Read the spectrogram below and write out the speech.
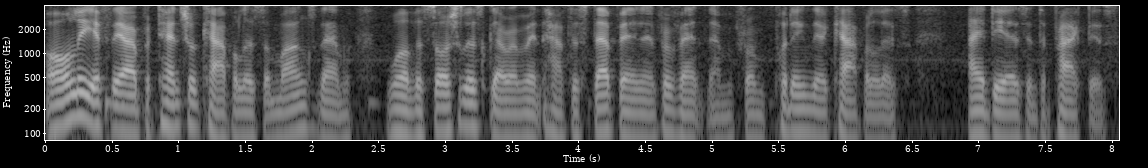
Only if there are potential capitalists amongst them will the socialist government have to step in and prevent them from putting their capitalist ideas into practice.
